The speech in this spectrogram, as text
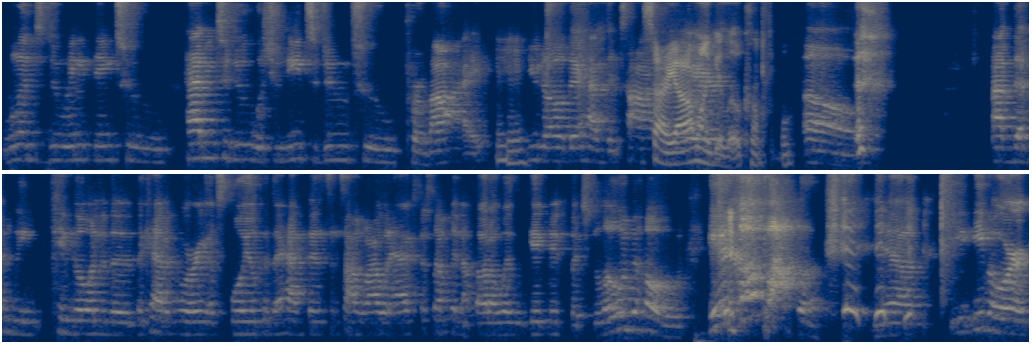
willing to do anything to having to do what you need to do to provide. Mm-hmm. You know, there have been times. Sorry, y'all. I want to get a little comfortable. Um, I definitely can go under the, the category of spoiled because there have been some times where I would ask for something. I thought I wasn't getting it, but lo and behold, here come Papa. yeah, even or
